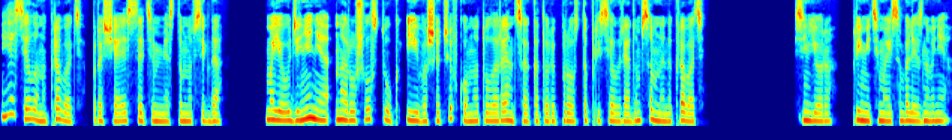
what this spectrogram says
я села на кровать, прощаясь с этим местом навсегда. Мое уединение нарушил стук и вошедший в комнату Лоренцо, который просто присел рядом со мной на кровать. «Сеньора, примите мои соболезнования.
